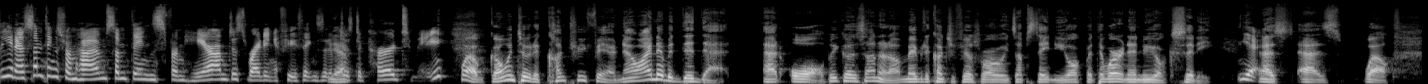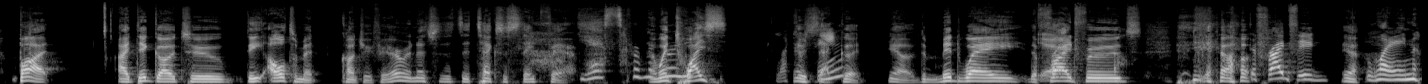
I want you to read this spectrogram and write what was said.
you know, some things from home, some things from here. I'm just writing a few things that have Yeah. just occurred to me. Well, going to the country fair. Now, I never did that at all because I don't know. Maybe the country fairs were always upstate New York, but they weren't in New York City Yeah. as as well. But I did go to the ultimate country fair, and that's the Texas State Fair. yes, I remember. I went twice. Lucky It was thing. that good. You know, the Midway, the Yeah. fried foods. you know, The fried food Yeah. lane.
